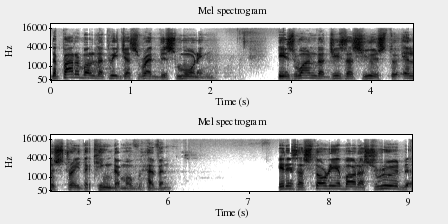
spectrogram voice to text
The parable that we just read this morning is one that Jesus used to illustrate the kingdom of heaven. It is a story about a shrewd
